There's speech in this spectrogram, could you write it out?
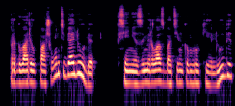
— проговорил Паша. «Он тебя любит». Ксения замерла с ботинком в руке. «Любит?»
